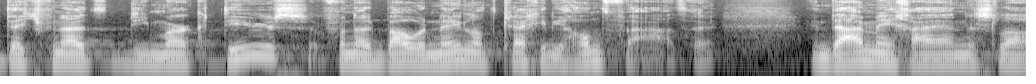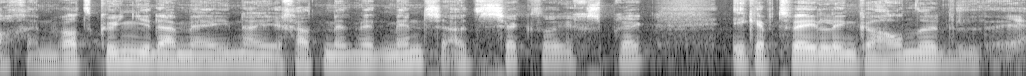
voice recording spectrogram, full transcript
dat je vanuit die marketeers, vanuit Bouwen Nederland, krijg je die handvaten. En daarmee ga je aan de slag. En wat kun je daarmee? Nou, je gaat met, met mensen uit de sector in gesprek. Ik heb twee linkerhanden. Ja,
